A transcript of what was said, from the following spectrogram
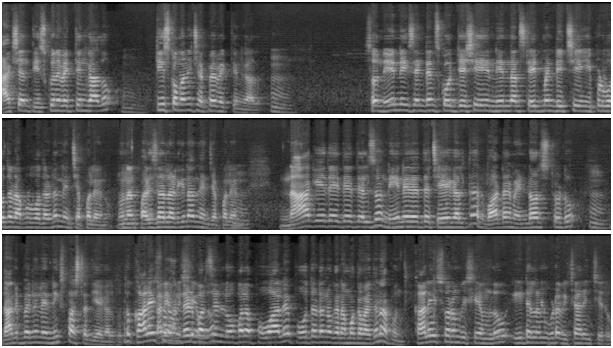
యాక్షన్ తీసుకునే వ్యక్తిని కాదు తీసుకోమని చెప్పే వ్యక్తిని కాదు. సో నేను నీకు సెంటెన్స్ కోట్ చేసి నేను దాని స్టేట్మెంట్ ఇచ్చి ఇప్పుడు పోతాడు అప్పుడు పోతాడు నేను చెప్పలేను. నువ్వు నన్ను పదిసార్లు అడిగినా నేను చెప్పలేను. నాకు ఏదైతే తెలుసో నేను ఏదైతే చేయగలుగుతా what I'm endorse to do దానిపైన నేను నీకు స్పష్టత కాళేశ్వరం హండ్రెడ్ పర్సెంట్ లోపల పోవాలి పోతాడని ఒక నమ్మకం అయితే నాకు ఉంది. కాళేశ్వరం విషయంలో ఈటలను కూడా విచారించారు.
